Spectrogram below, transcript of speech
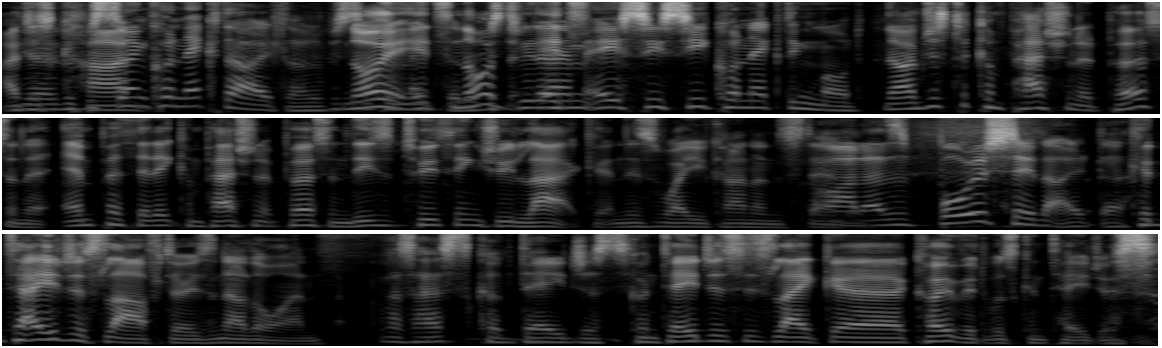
I just du bist so ein can't. Connector, Alter. Du bist No, it's Du not. bist wieder im It's- ACC Connecting Mode. No, I'm just a compassionate person, an empathetic, compassionate person. These are two things you lack, and this is why you can't understand. Oh, it. das ist Bullshit, Alter. Contagious laughter is another one. Was heißt contagious? Contagious is like uh, COVID was contagious.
